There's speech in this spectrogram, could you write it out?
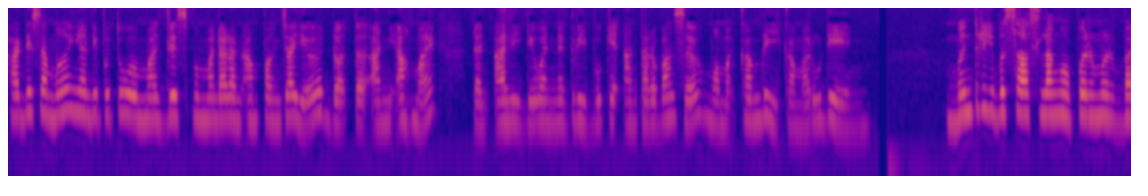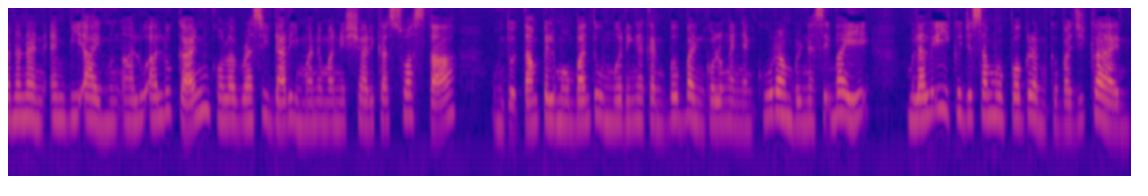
Hadis sama yang dipertua Majlis Pemandaran Ampang Jaya Dr. Ani Ahmad dan Ahli Dewan Negeri Bukit Antarabangsa Muhammad Kamri Kamarudin. Menteri Besar Selangor Pemerbadanan MBI mengalu-alukan kolaborasi dari mana-mana syarikat swasta untuk tampil membantu meringankan beban golongan yang kurang bernasib baik melalui kerjasama program kebajikan.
